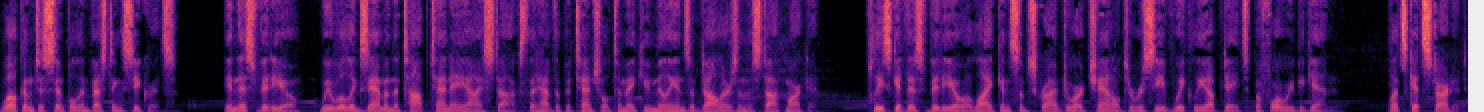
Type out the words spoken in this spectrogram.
Welcome to Simple Investing Secrets. In this video, we will examine the top 10 AI stocks that have the potential to make you millions of dollars in the stock market. Please give this video a like and subscribe to our channel to receive weekly updates before we begin. Let's get started.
